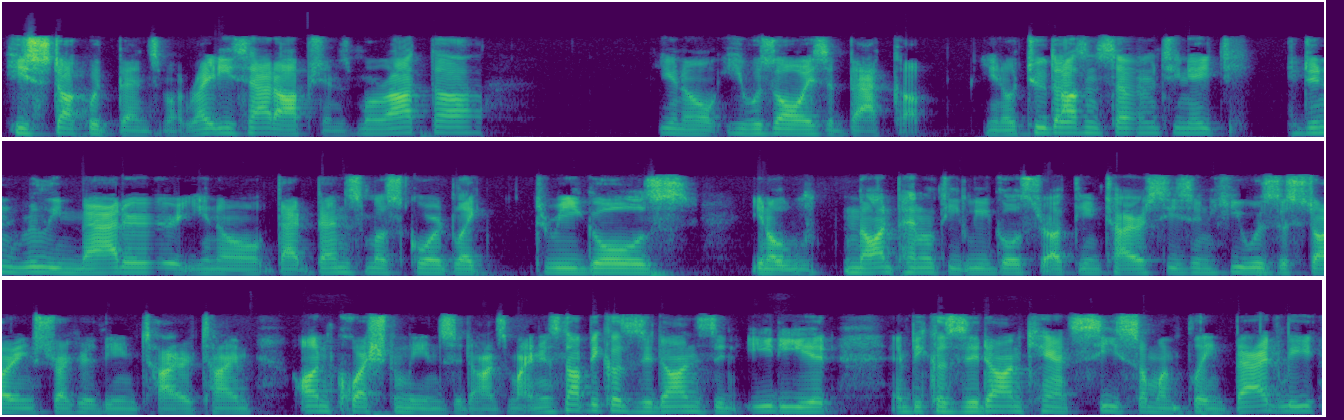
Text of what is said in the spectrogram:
he's stuck with Benzema, right? He's had options. Morata, you know, he was always a backup. You know, 2017, 18, it didn't really matter. You know that Benzema scored like three goals you know, non-penalty league goals throughout the entire season. He was the starting striker the entire time, unquestionably in Zidane's mind. It's not because Zidane's an idiot and because Zidane can't see someone playing badly.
